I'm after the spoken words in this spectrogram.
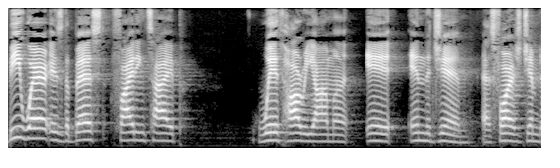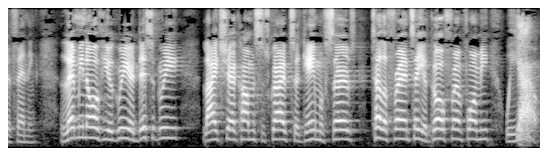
Bewear is the best fighting type with Hariyama in, in the gym as far as gym defending. Let me know if you agree or disagree. Like, share, comment, subscribe to Game of Serbs. Tell a friend, tell your girlfriend for me. We out.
